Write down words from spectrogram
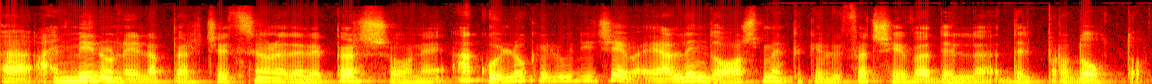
eh, almeno nella percezione delle persone, a quello che lui diceva e all'endorsement che lui faceva del, del prodotto.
